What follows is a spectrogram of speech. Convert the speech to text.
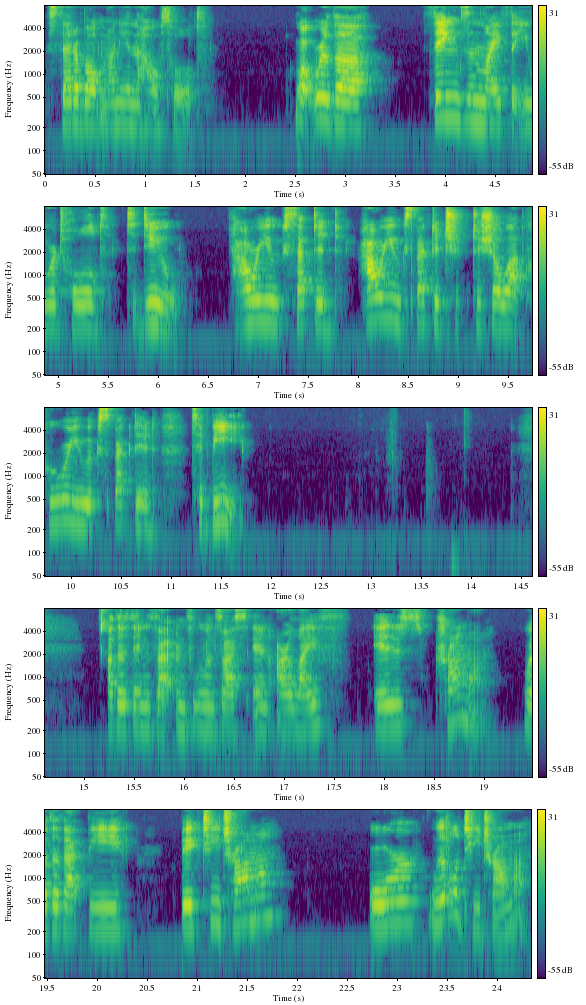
said about money in the household? What were the things in life that you were told to do how are you accepted how are you expected to show up who are you expected to be other things that influence us in our life is trauma, whether that be big T trauma or little t trauma.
